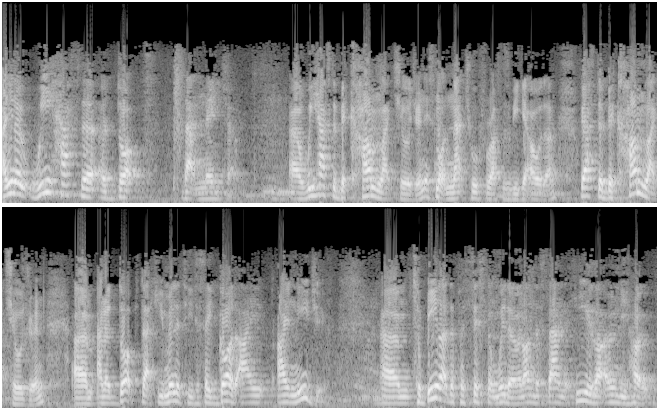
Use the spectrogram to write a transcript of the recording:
and you know, we have to adopt that nature. Uh, we have to become like children. It's not natural for us as we get older. We have to become like children um, and adopt that humility to say, God, I, I need you. Um, to be like the persistent widow and understand that He is our only hope.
